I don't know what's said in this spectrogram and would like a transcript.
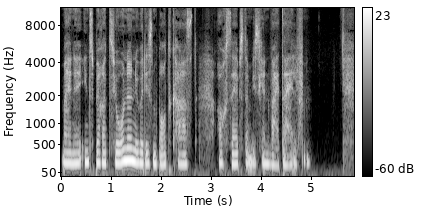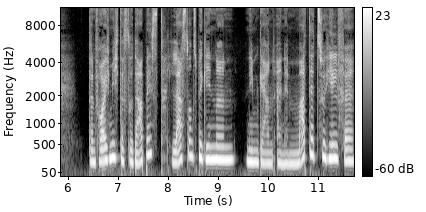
meine Inspirationen über diesen Podcast auch selbst ein bisschen weiterhelfen. Dann freue ich mich, dass du da bist. Lasst uns beginnen. Nimm gern eine Matte zu Hilfe,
